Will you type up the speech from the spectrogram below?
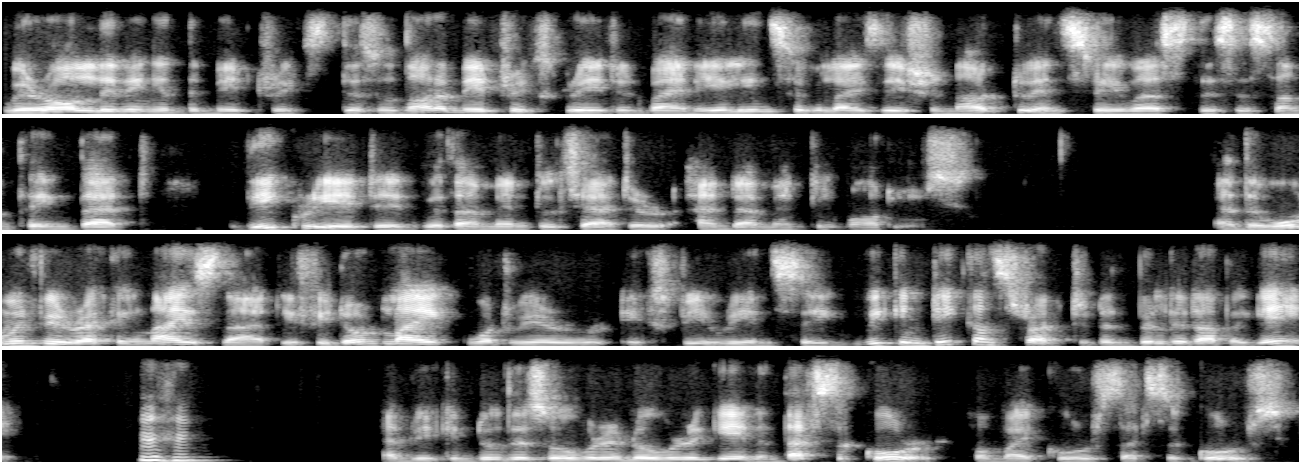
We're all living in the matrix. This is not a matrix created by an alien civilization out to enslave us. This is something that we created with our mental chatter and our mental models. And the moment we recognize that, if we don't like what we're experiencing, we can deconstruct it and build it up again. Mm-hmm. And we can do this over and over again. And that's the core of my course. That's the course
